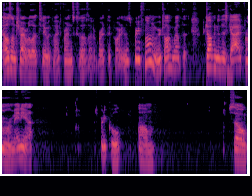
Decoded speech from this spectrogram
I was on chat roulette today with my friends because I was at a birthday party. It was pretty fun. We were talking about the, we were talking to this guy from Romania. It's pretty cool. Um, so,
